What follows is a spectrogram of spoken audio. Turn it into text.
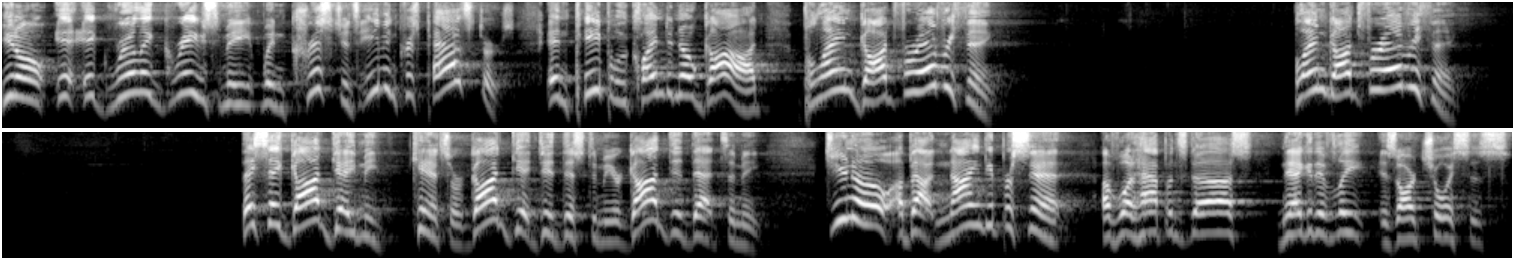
You know, it, it, really grieves me when Christians, even Chris pastors, and people who claim to know God, blame God for everything. Blame God for everything. They say, God gave me cancer, God get, did this to me, or God did that to me. Do you know about 90% of what happens to us negatively is our choices.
